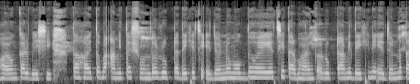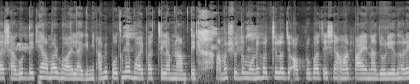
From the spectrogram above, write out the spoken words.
ভয়ঙ্কর বেশি। তা হয়তো বা আমি তার সুন্দর রূপটা দেখেছি, এজন্য মুগ্ধ হয়ে গেছি। তার ভয়ঙ্কর রূপটা আমি দেখিনি, এজন্য তার সাগর দেখে আমার ভয় লাগেনি। আমি প্রথমে ভয় পাচ্ছিলাম নামতে। আমার শুধু মনে হচ্ছিল যে অক্টোপাস এসে আমার পায়ে না জড়িয়ে ধরে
